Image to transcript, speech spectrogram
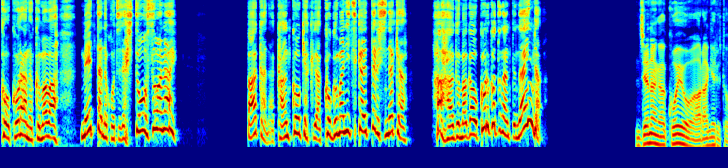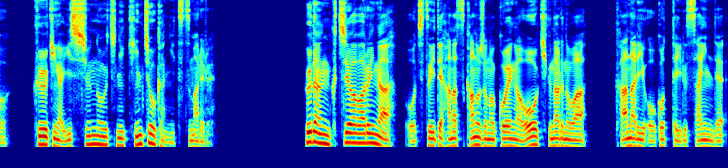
ここらのクマはめったなことじゃ人を襲わないバカな観光客が子グマに近寄ったりしなきゃ母熊が怒ることなんてないんだジェナが声を荒げると空気が一瞬のうちに緊張感に包まれる。普段口は悪いが落ち着いて話す彼女の声が大きくなるのはかなり怒っているサインで、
